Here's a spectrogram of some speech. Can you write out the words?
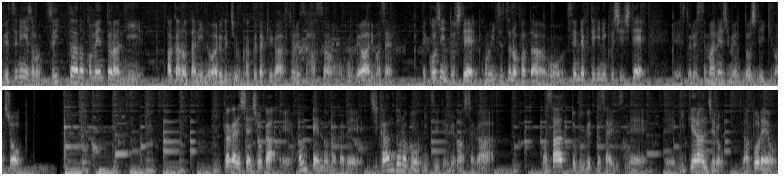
別にその Twitter のコメント欄に赤の他人の悪口を書くだけがストレス発散方法ではありません。個人としてこの5つのパターンを戦略的に駆使してストレスマネジメントしていきましょう。いかがでしたでしょうか、本編の中で時間泥棒について触れましたが、まあ、さーっとググった際ですね、えミケランジェロナポレオン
